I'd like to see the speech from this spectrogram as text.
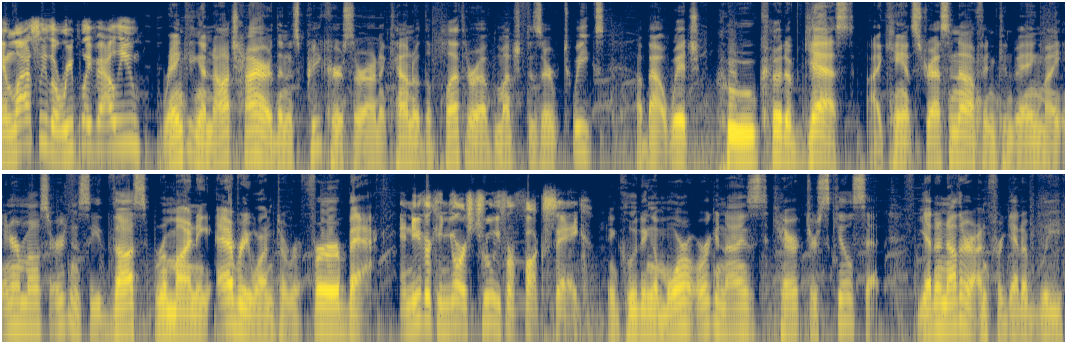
And lastly, the replay value. ranking a notch higher than its precursor on account of the plethora of much deserved tweaks about which who could have guessed. I can't stress enough in conveying my innermost urgency, thus reminding everyone to refer back, And neither can yours truly for fuck's sake. including a more organized character skill set, yet another unforgettably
